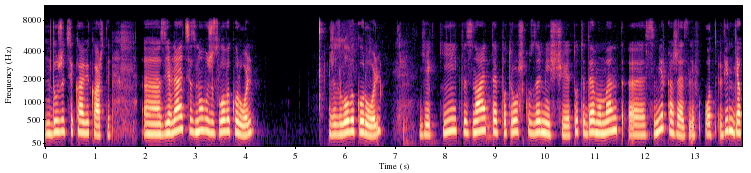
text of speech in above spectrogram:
дуже цікаві карти. Е, З'являється знову жезловий король. Жезловий король, який, ви знаєте, потрошку заміщує. Тут іде момент е, семірка жезлів. От він, як,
